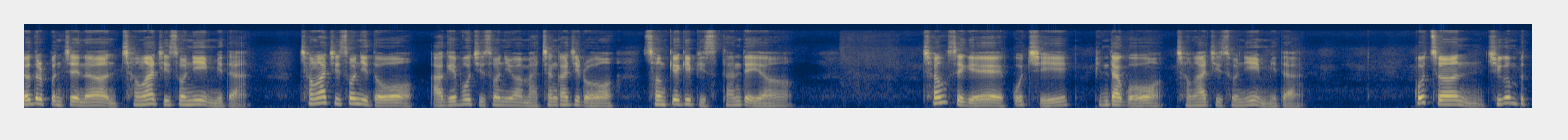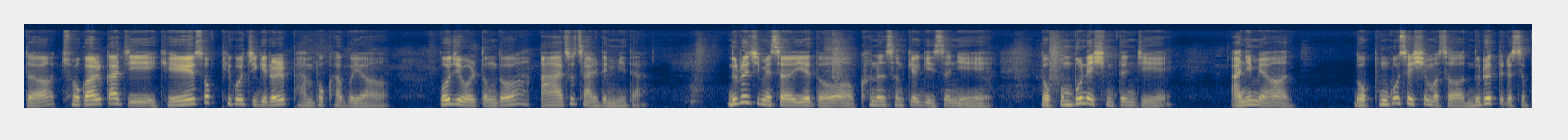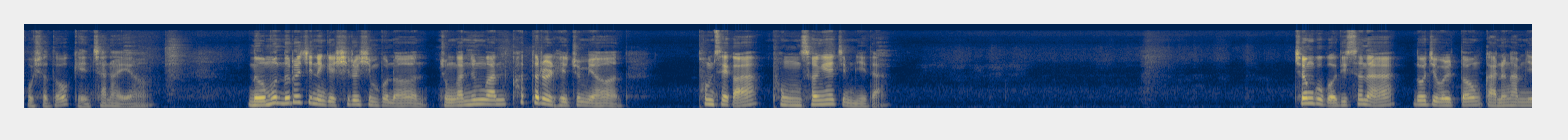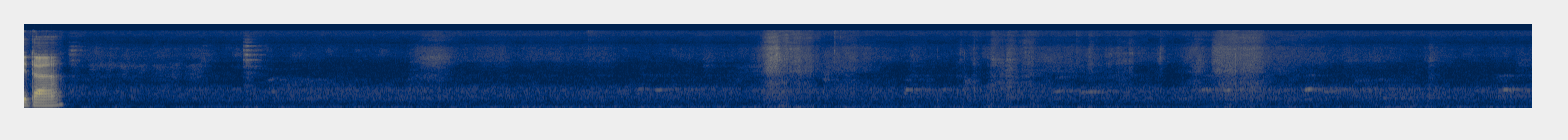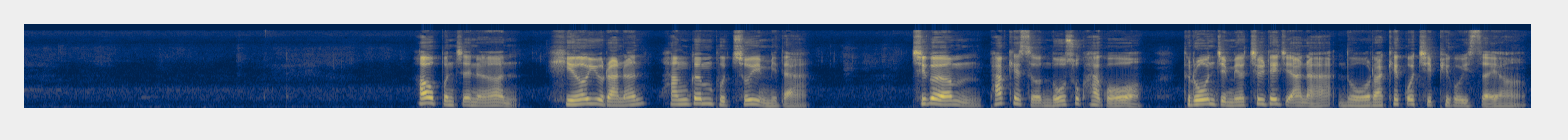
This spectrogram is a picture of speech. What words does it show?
여덟 번째는 청아지손이입니다. 청아지손이도 아게보지손이와 마찬가지로 성격이 비슷한데요. 청색의 꽃이 핀다고 청아지손이입니다. 꽃은 지금부터 초가을까지 계속 피고 지기를 반복하고요. 노지월동도 아주 잘 됩니다. 늘어지면서 얘도 크는 성격이 있으니 높은 분에 심든지 아니면 높은 곳에 심어서 늘어뜨려서 보셔도 괜찮아요. 너무 늘어지는 게 싫으신 분은 중간중간 커트를 해주면 품새가 풍성해집니다. 전국 어디서나 노지월동 가능합니다. 아홉 번째는 히어유라는 황금 부추입니다. 지금 밖에서 노숙하고 들어온 지 며칠 되지 않아 노랗게 꽃이 피고 있어요.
